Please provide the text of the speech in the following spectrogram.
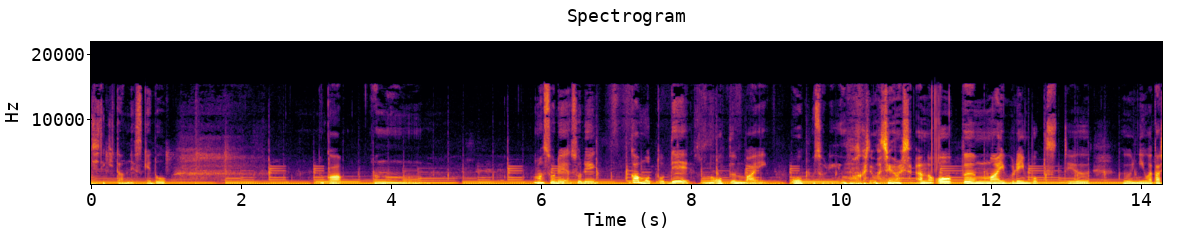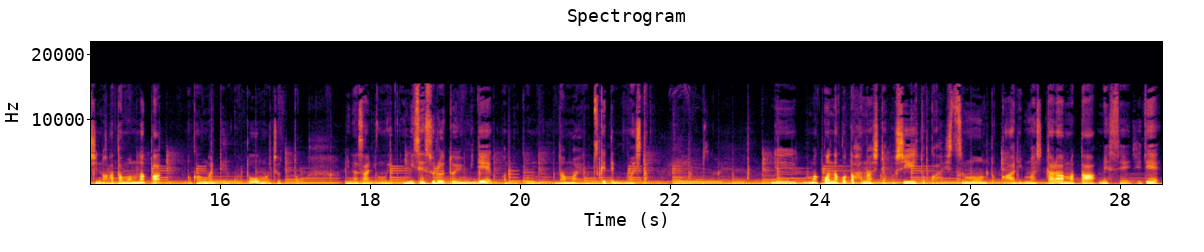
してきたんですけどなんかあのー、まあそれそれが元でそのオープンバイOpen sorry 間違えました。あの Open My Brain Box っていう風に私の頭の中の考えていることを、まあ、ちょっと皆さんにお見せするという意味であのこの名前を付けてみました。で、まあ、こんなこと話してほしいとか質問とかありましたらまたメッセージで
